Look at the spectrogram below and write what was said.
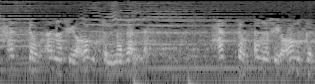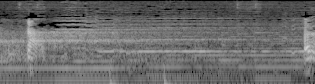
حتى وأنا في عمق المذلة حتى وأنا في عمق التعب أرى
